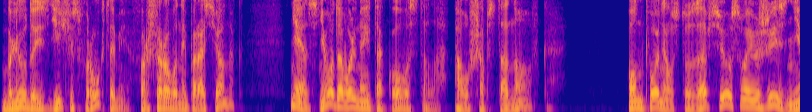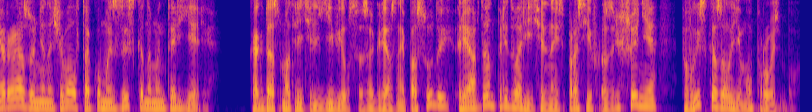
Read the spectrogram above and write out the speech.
Блюдо из дичи с фруктами, фаршированный поросенок, нет, с него довольно и такого стола. А уж обстановка... Он понял, что за всю свою жизнь ни разу не ночевал в таком изысканном интерьере. Когда смотритель явился за грязной посудой, Риордан, предварительно спросив разрешения, высказал ему просьбу.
